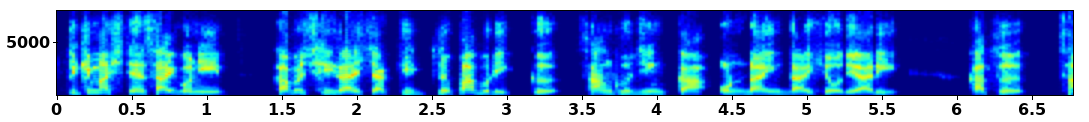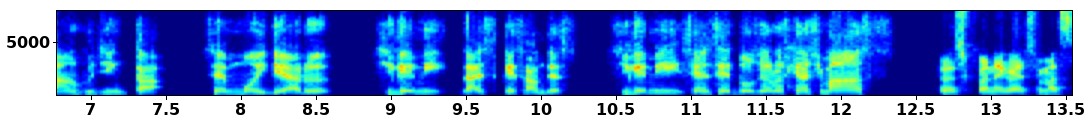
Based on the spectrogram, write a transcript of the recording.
続きまして、最後に株式会社キッズパブリック産婦人科オンライン代表であり、かつ産婦人科専門医である重見大輔さんです。重見先生、どうぞよろしくお願いします。よろしくお願いします。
